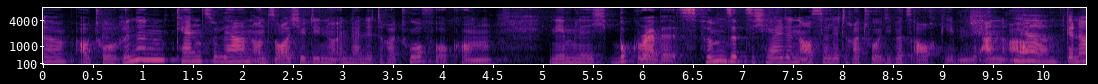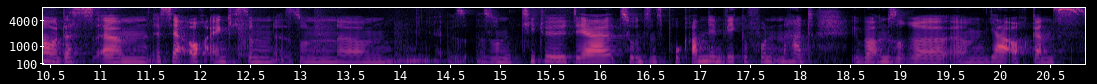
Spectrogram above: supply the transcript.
äh, Autorinnen kennenzulernen und solche, die nur in der Literatur vorkommen nämlich Book Rebels, 75 Heldinnen aus der Literatur, die wird es auch geben, Leandra. Ja, genau, das ähm, ist ja auch eigentlich so ein, so, ein, ähm, so ein Titel, der zu uns ins Programm den Weg gefunden hat, über unsere ähm, ja auch ganz,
